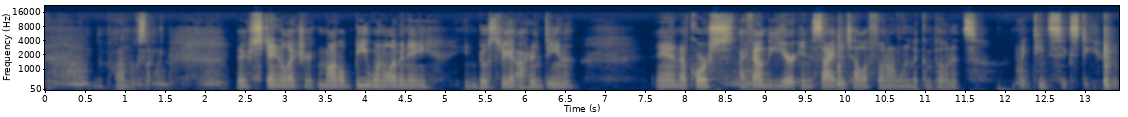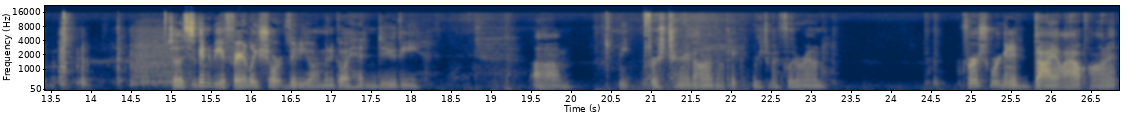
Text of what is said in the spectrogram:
the bottom looks like. There's Standard Electric model B111A, Industria Argentina. And of course, I found the year inside the telephone on one of the components, 1960. So this is going to be a fairly short video. I'm going to go ahead and do the, um, let me first turn it on. I'm going to reach my foot around. First, we're going to dial out on it.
